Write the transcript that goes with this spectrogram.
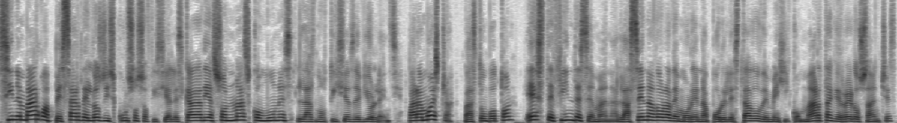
Sin embargo, a pesar de los discursos oficiales, cada día son más comunes las noticias de violencia. Para muestra, basta un botón. Este fin de semana, la senadora de Morena por el Estado de México, Marta Guerrero Sánchez,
